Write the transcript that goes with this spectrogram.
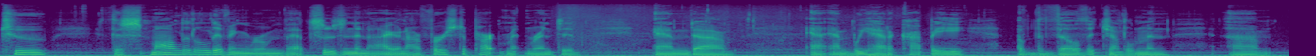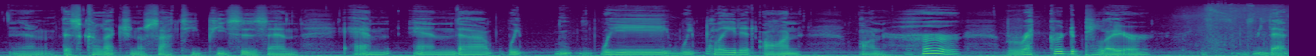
to the small little living room that Susan and I in our first apartment rented, and uh, and we had a copy of the Velvet Gentleman. Um, and this collection of Satie pieces, and and and uh, we we we played it on on her record player that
